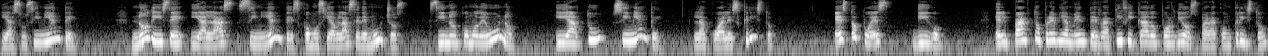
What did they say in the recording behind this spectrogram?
y a su simiente. No dice y a las simientes como si hablase de muchos, sino como de uno, y a tu simiente, la cual es Cristo. Esto pues digo, el pacto previamente ratificado por Dios para con Cristo,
